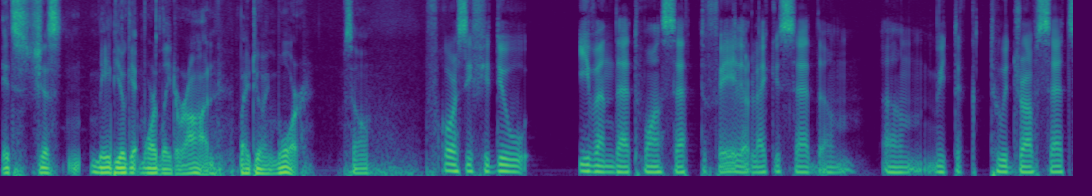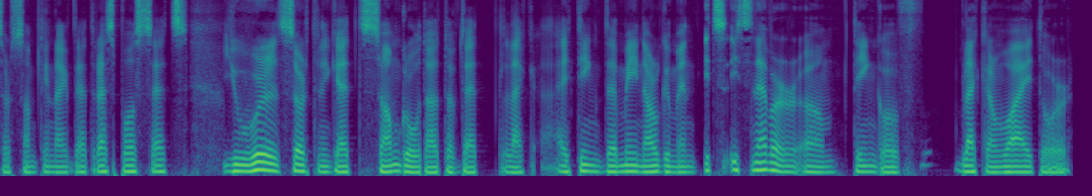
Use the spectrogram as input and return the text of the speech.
It's just maybe you'll get more later on by doing more. So, of course, if you do even that one set to failure, like you said, um, um, with the two drop sets or something like that, rest pause sets, you will certainly get some growth out of that. Like I think the main argument, it's it's never um thing of black and white or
